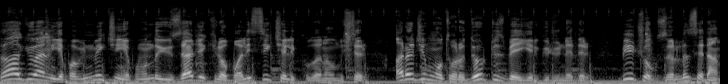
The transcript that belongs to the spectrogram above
daha güvenli yapabilmek için yapımında yüzlerce kilo balistik çelik kullanılmıştır. Aracın motoru 400 beygir gücündedir. Birçok zırhlı sedan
